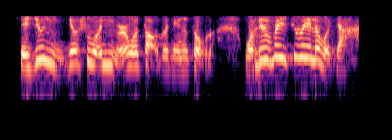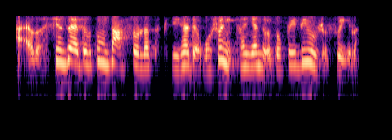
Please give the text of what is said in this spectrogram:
也就你要是我女儿，我早都领走了。我就为就为了我家孩子，现在都这么大岁数了，他脾气还得。我说你看烟斗都被六十岁了，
